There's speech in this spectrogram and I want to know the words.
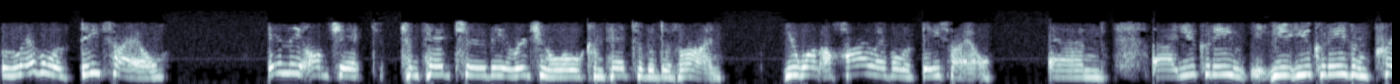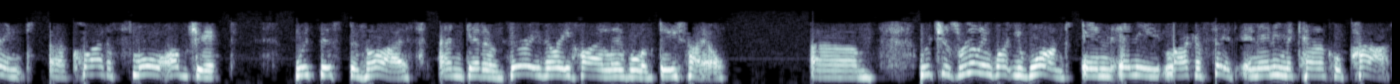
level of detail in the object compared to the original or compared to the design, you want a high level of detail. And uh, you could even you, you could even print uh, quite a small object with this device and get a very very high level of detail um, which is really what you want in any, like I said, in any mechanical part.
